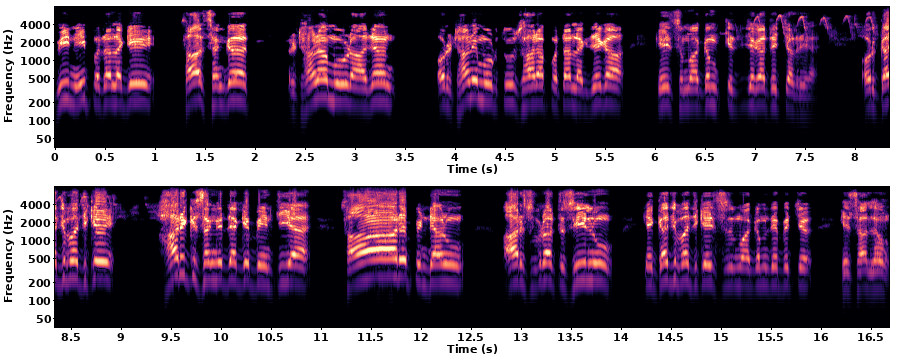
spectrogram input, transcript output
ਵੀ ਨਹੀਂ ਪਤਾ ਲੱਗੇ, ਸਾਧ ਸੰਗਤ ਰਠਾਣਾ ਮੋੜ ਆ ਜਾਣ ਔਰ ਰਠਾਣੇ ਮੋੜ ਤੋਂ ਸਾਰਾ ਪਤਾ ਲੱਗ ਜਾਏਗਾ ਕਿ ਇਹ ਸਮਾਗਮ ਕਿਸ ਜਗ੍ਹਾ ਤੇ ਚੱਲ ਰਿਹਾ ਹੈ। ਔਰ ਗੱਜ ਵੱਜ ਕੇ ਹਰ ਇੱਕ ਸੰਗਤ ਦੇ ਅੱਗੇ ਬੇਨਤੀ ਹੈ ਸਾਰੇ ਪਿੰਡਾਂ ਨੂੰ ਆਰਸਪੁਰਾ ਤਹਿਸੀਲ ਨੂੰ ਕਿ ਗੱਜ ਵੱਜ ਕੇ ਇਸ ਸਮਾਗਮ ਦੇ ਵਿੱਚ ਹਿੱਸਾ ਲਓ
